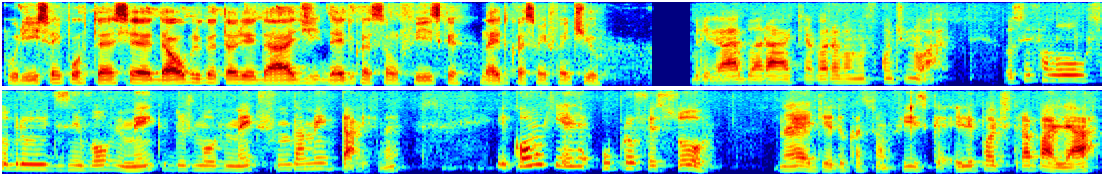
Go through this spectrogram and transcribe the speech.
Por isso a importância da obrigatoriedade da educação física na educação infantil. Obrigado, Araque. Agora vamos continuar. Você falou sobre o desenvolvimento dos movimentos fundamentais, né? E como que o professor, né, de educação física, ele pode trabalhar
